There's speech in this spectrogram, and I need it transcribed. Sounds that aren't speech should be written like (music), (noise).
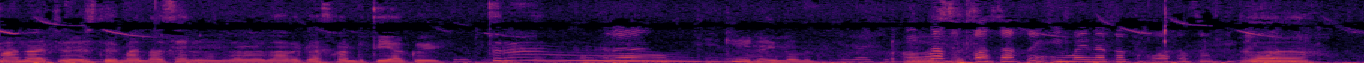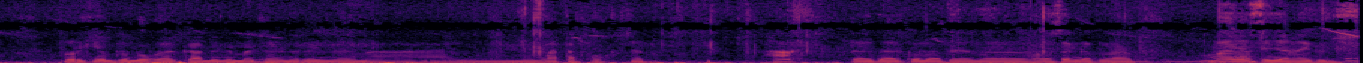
Mana që mana se në ndërëdare ka beti aku ako i Tranquila ima më Ima itu pasakë, tuh. i në Por ejemplo, kami në më en el rejnë Hak, da konote, Mana sinja në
